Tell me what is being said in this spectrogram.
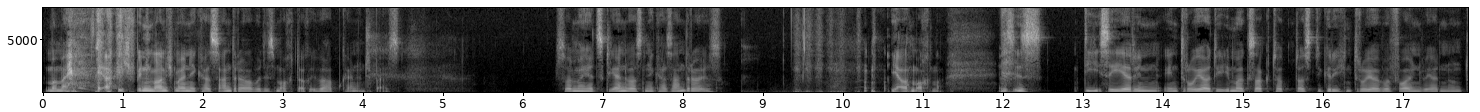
Man, ja, ich bin manchmal eine Cassandra, aber das macht auch überhaupt keinen Spaß. Soll man jetzt klären, was eine Cassandra ist? ja, machen wir. Es ist die Seherin in Troja, die immer gesagt hat, dass die Griechen Troja überfallen werden und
